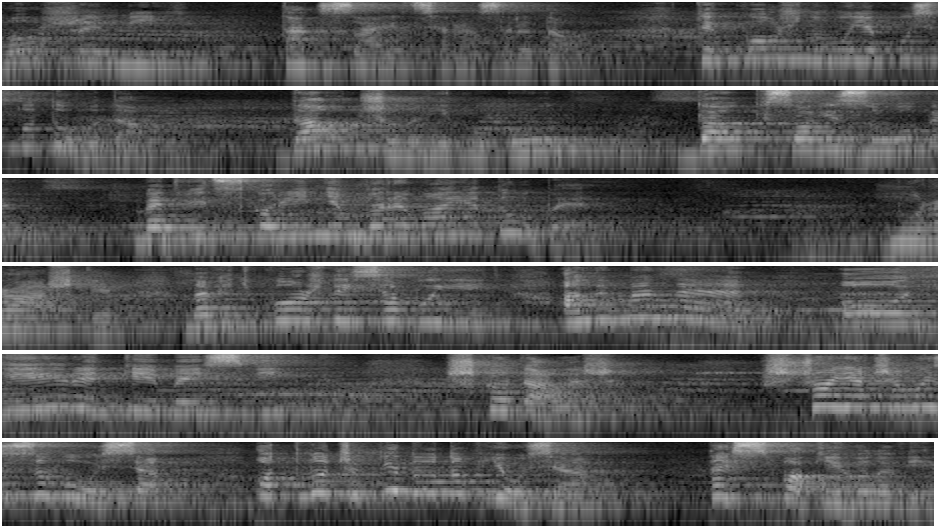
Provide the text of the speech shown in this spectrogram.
Боже мій, так заєць раз ридав. Ти кожному якусь потугу дав. Дав чоловіку ум, дав псові зуби, медвідь з корінням вириває дуби. Мурашки, навіть кожний ся боїть, але мене, о гіренький мій світ. Шкода лиш, що я чимось звуся, от лучше піду утоп'юся, та й спокій голові,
